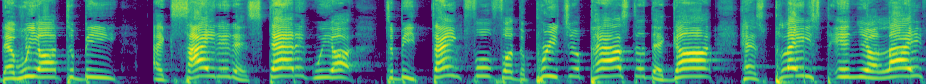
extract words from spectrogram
that we ought to be excited, and ecstatic. We ought to be thankful for the preacher, pastor that God has placed in your life.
